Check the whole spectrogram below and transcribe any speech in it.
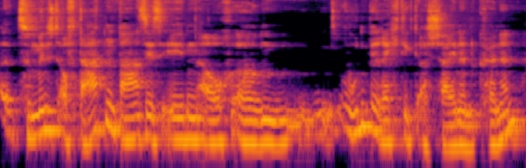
äh, zumindest auf Datenbasis eben auch ähm, unberechtigt erscheinen können.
